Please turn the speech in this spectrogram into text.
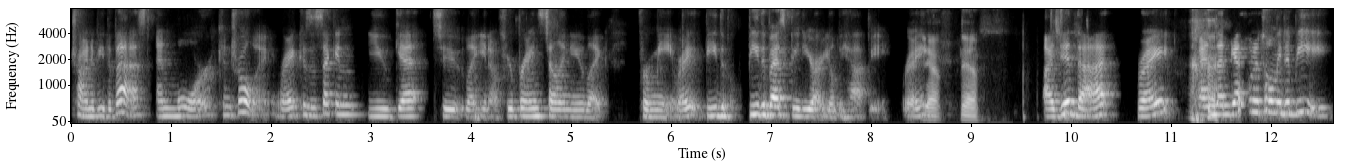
trying to be the best and more controlling, right? Because the second you get to like, you know, if your brain's telling you like, for me, right, be the be the best BDR, you'll be happy, right? Yeah, yeah. I did that, right? And then guess what it told me to be?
